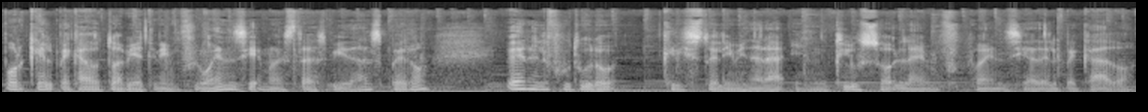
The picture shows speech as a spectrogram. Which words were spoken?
Porque el pecado todavía tiene influencia en nuestras vidas, pero en el futuro Cristo eliminará incluso la influencia del pecado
